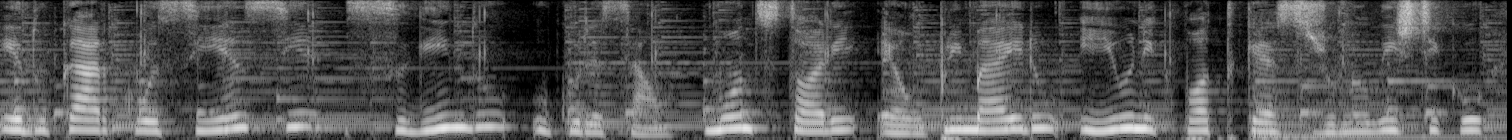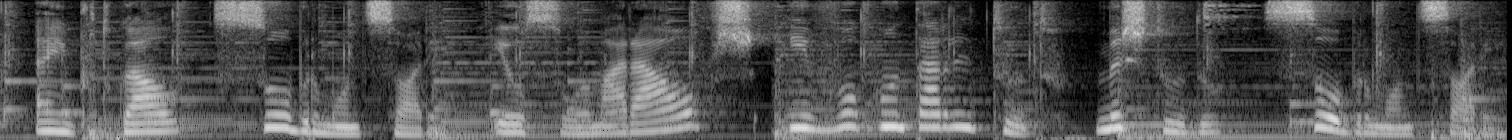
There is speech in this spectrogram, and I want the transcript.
Educar com a ciência, seguindo o coração. Montessori é o primeiro e único podcast jornalístico em Portugal sobre Montessori. Eu sou a Mara Alves e vou contar-lhe tudo, mas tudo sobre Montessori.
